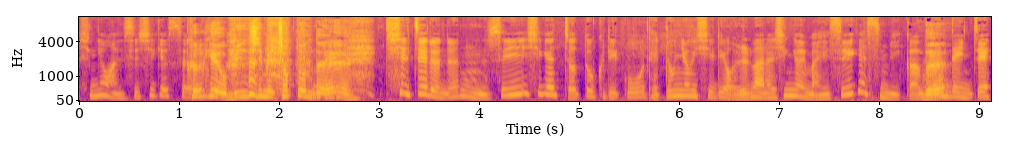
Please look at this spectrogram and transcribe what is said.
신경 안 쓰시겠어요? 그러게요, 민심의 척도인데. 네. 실제로는 쓰이시겠죠. 또 그리고 대통령실이 얼마나 신경이 많이 쓰이겠습니까? 네. 그런데 이제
